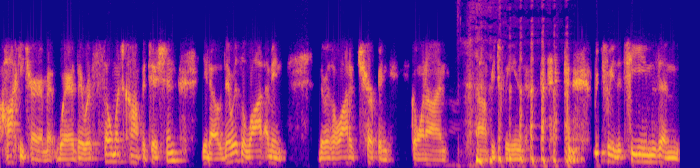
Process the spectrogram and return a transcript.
hockey tournament where there was so much competition. You know, there was a lot. I mean, there was a lot of chirping going on uh, between between the teams and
